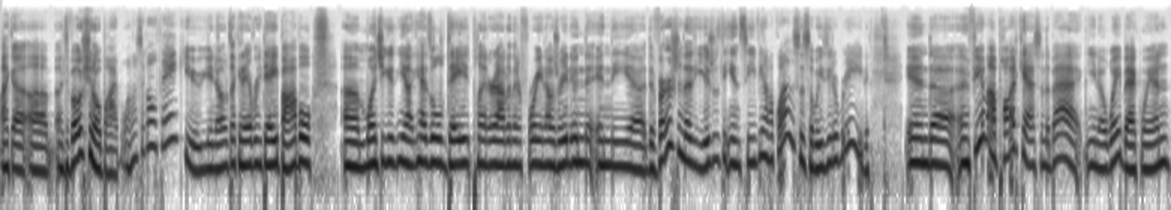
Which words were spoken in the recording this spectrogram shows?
like a, a, a, devotional Bible, and I was like, "Oh, thank you." You know, it's like an everyday Bible. Um, once you get, you know, it has a little day planner out in there for you. And I was reading in the in the uh, the version that he used was the NCV. I'm like, "Wow, this is so easy to read." And, uh, and a few of my podcasts in the back, you know, way back when,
